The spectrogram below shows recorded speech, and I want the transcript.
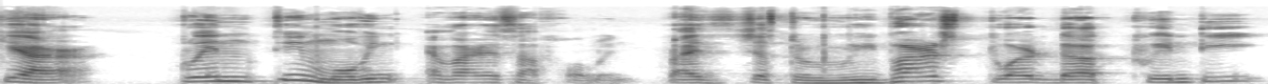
here 20 moving averages are following price just reverse toward the 20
